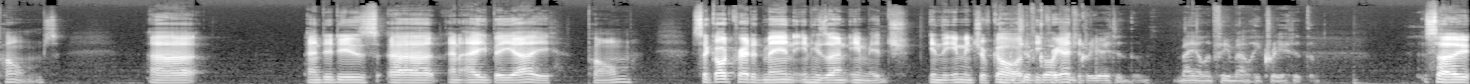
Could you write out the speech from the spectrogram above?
poems. Uh, and it is uh, an ABA poem. So God created man in his own image. In the image of God, Image of he God, created. he created them, male and female. He created them. So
